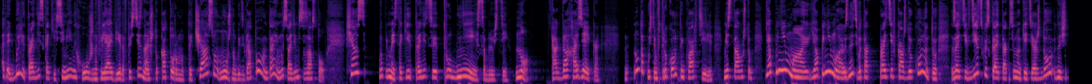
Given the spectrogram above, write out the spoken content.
опять, были традиции какие, семейных ужинов или обедов, то есть ты знаешь, что к которому-то часу нужно быть готовым, да, и мы садимся за стол. Сейчас вы понимаете, такие традиции труднее соблюсти. Но когда хозяйка ну, допустим, в трехкомнатной квартире, вместо того, чтобы... Я понимаю, я понимаю, знаете, вот так пройти в каждую комнату, зайти в детскую, сказать, так, сынок, я тебя жду, значит,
